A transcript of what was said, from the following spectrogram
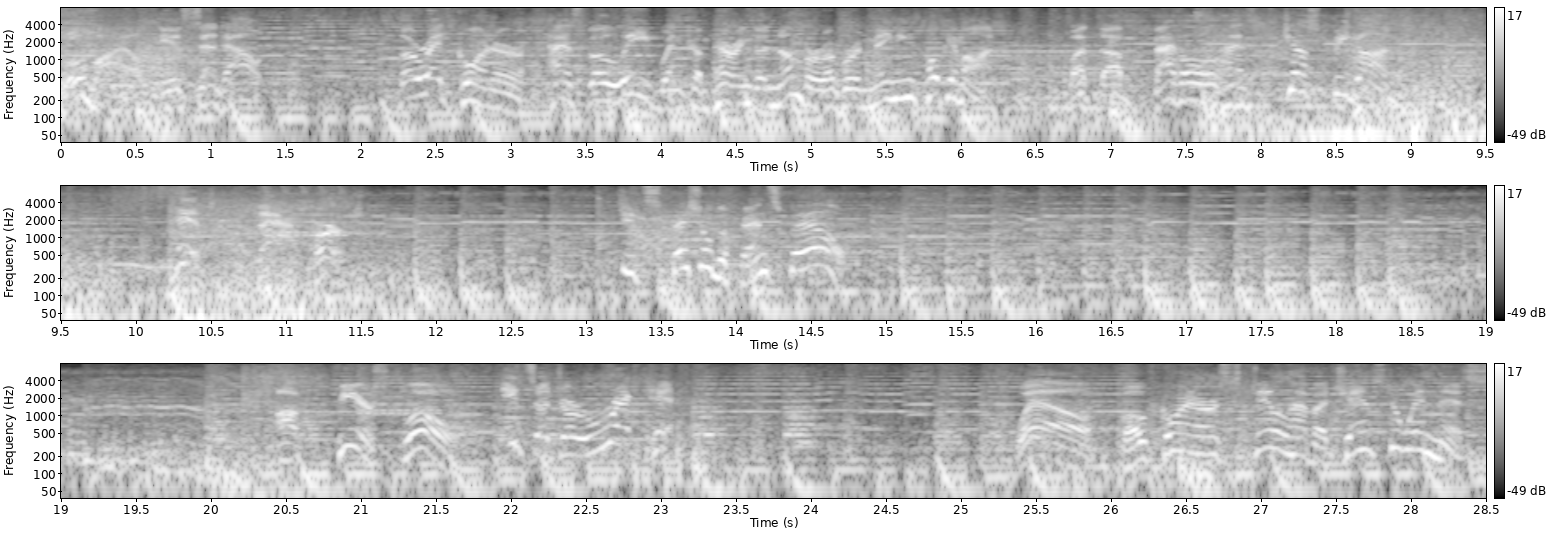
Grovyle is sent out. The red corner has the lead when comparing the number of remaining Pokemon. But the battle has just begun. Hit! That hurt! Its special defense fell. A fierce blow. It's a direct hit. Well, both corners still have a chance to win this.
